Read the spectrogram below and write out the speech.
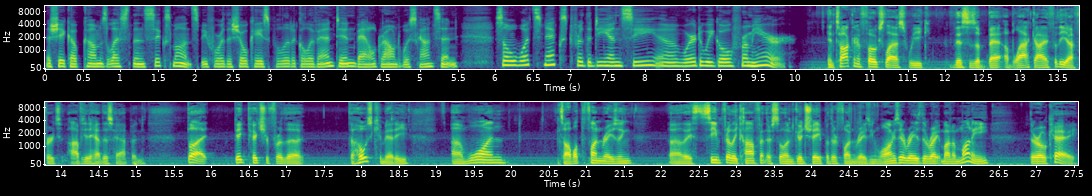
The shakeup comes less than six months before the showcase political event in Battleground, Wisconsin. So, what's next for the DNC? Uh, where do we go from here? In talking to folks last week, this is a, ba- a black eye for the effort, obviously, to have this happen. But big picture for the the host committee, um, one, it's all about the fundraising. Uh, they seem fairly confident they're still in good shape with their fundraising. As long as they raise the right amount of money, they're okay.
